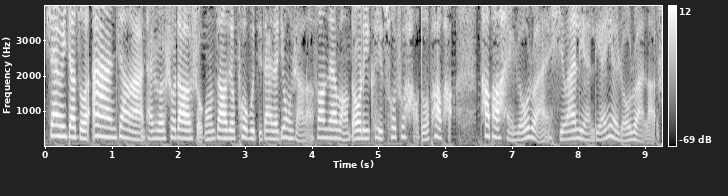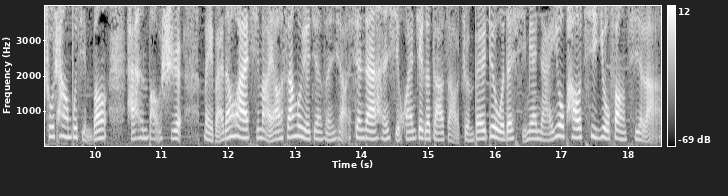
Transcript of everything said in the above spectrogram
下一位叫做暗暗酱啊，他说收到手工皂就迫不及待的用上了，放在网兜里可以搓出好多泡泡，泡泡很柔软，洗完脸脸也柔软了，舒畅不紧绷，还很保湿。美白的话起码要三个月见分晓。现在很喜欢这个皂皂，准备对我的洗面奶又抛弃又放弃了。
